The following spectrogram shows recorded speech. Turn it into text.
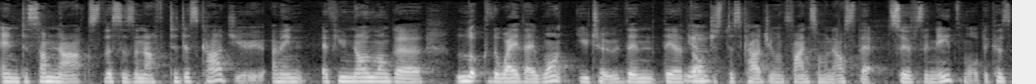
and to some narcs this is enough to discard you i mean if you no longer look the way they want you to then Yeah. they'll just discard you and find someone else that serves their needs more because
